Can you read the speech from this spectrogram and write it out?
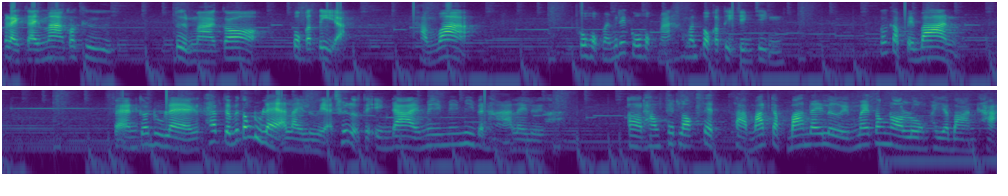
แปลกใจมากก็คือ ตื่นมาก็ปกติอะถามว่าโกหกมันไม่ได้โกหกนะ มันปกติจริง ๆ ก็กลับไปบ้าน แฟนก็ดูแลแทบจะไม่ต้องดูแลอะไรเลยอะช่วยเหลือตัวเองได้ไม่ไม่มีปัญหาอะไรเลยค่ะทำเฟสล็อกเสร็จสามารถกลับบ้านได้เลย ไม่ต้องนอนโรงพยาบาลค่ะ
